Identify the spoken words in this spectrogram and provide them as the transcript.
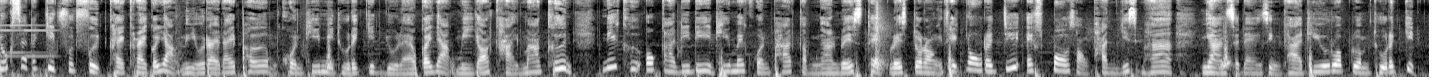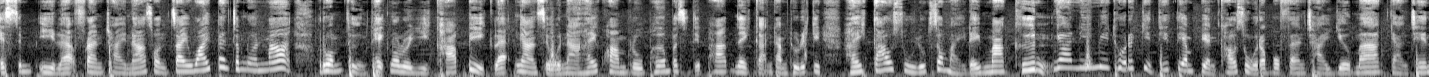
ยุคเศรษฐกิจฝืดๆ ใครๆ ก็อยากมีรายได้เพิ่ม คนที่มีธุรกิจอยู่แล้วก็อยากมียอดขายมากขึ้น นี่คือโอกาสดีๆ ที่ไม่ควรพลาดกับงาน r e s t e c h Restaurant Technology Expo 2025 งานแสดงสินค้าที่รวบรวมธุรกิจ SME และแฟรนไชส์น่าสนใจไว้เป็นจำนวนมาก รวมถึงเทคโนโลยีค้าปลีก และงานเสวนาให้ความรู้เพิ่มประสิทธิภาพในการทำธุรกิจให้ก้าวสู่ยุคสมัยได้มากขึ้น งานนี้มีธุรกิจที่เตรียมเปลี่ยนเข้าสู่ระบบแฟรนไชส์เยอะมาก อย่างเช่น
